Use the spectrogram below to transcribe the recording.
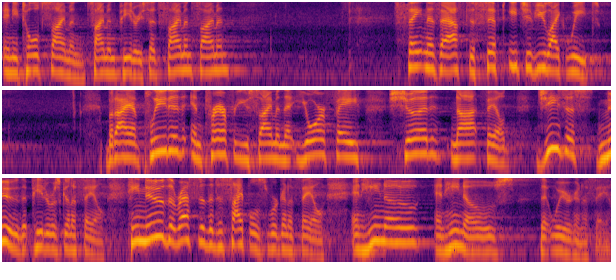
and he told Simon, Simon Peter, he said, Simon, Simon, Satan has asked to sift each of you like wheat. But I have pleaded in prayer for you, Simon, that your faith should not fail. Jesus knew that Peter was going to fail. He knew the rest of the disciples were going to fail. And he knew and he knows that we are going to fail.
